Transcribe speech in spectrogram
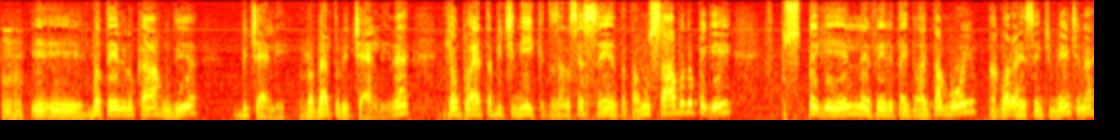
Uhum. E, e botei ele no carro um dia, Bicelli, Roberto Bicelli, né? Que é um poeta beatnik dos anos 60 e tal. No sábado eu peguei peguei ele, levei ele tá lá em Tamoio, agora recentemente, né?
